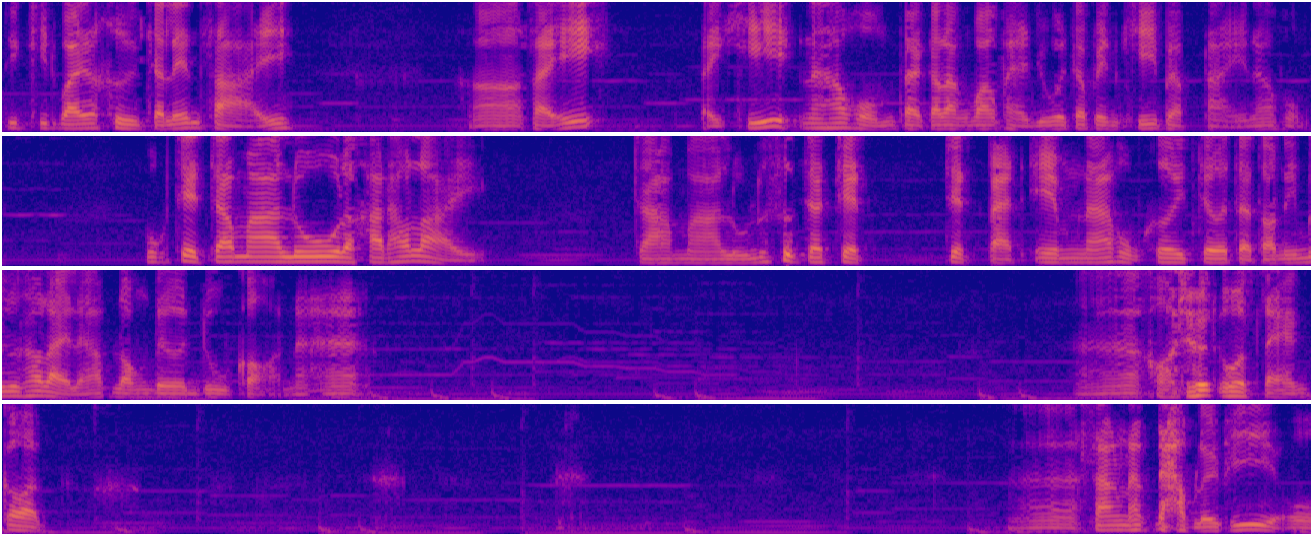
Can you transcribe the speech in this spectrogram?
ที่คิดไว้ก็คือจะเล่นสายอ่าสายสายคีนะครับผมแต่กำลังวางแผนอยู่ว่าจะเป็นคีแบบไหนนะครับผมบุกเจ็ดจะมารูราคาเท่าไหร่ จะมารู้รู้สึกจะเจ็ดเจ็ดแปดเอ็มนะ ผมเคยเจอแต่ตอนนี้ไม่รู้เท่าไหร่แล้วครับ ลองเดินดูก่อนนะฮะอ่าขอเดินอวดแสงก่อนอ่าสร้างนักดับเลยพี่ โอ้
